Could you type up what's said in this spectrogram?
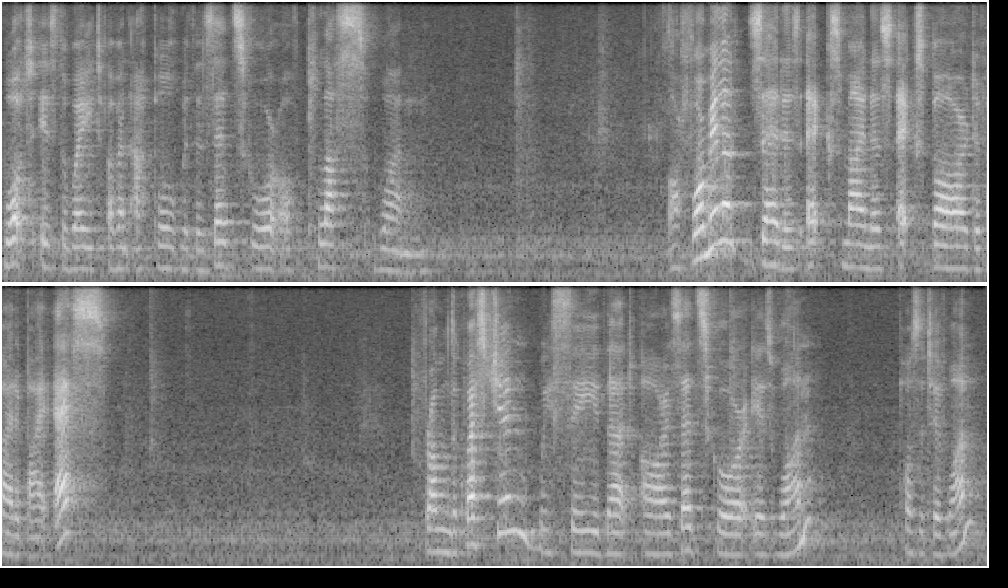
what is the weight of an apple with a z-score of plus 1? Our formula, z is x minus x bar divided by s. From the question, we see that our z-score is 1, positive 1.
